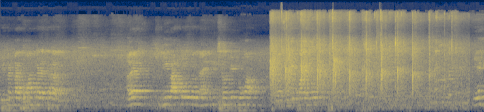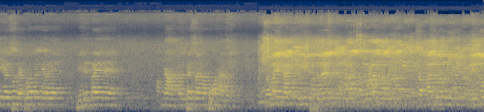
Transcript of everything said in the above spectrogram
પિત્તરભાઈ ફોન કરે તરત. હવે સીધી વાત કરું તો નાઇન્ટીન સેવન્ટી ટુમાં એક દિવસ હું બેઠો હતો ત્યારે વિરેનભાઈને આપણા કલ્પેશભાઈનો ફોન આવ્યો. સમયગાળી બદલે બહેનો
